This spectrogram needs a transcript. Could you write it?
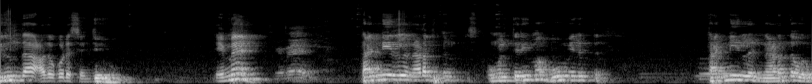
இருந்தால் அதை கூட செஞ்சிடுவோம் ஏமே தண்ணீரில் நடப்பு உங்களுக்கு தெரியுமா? பூமியில் தண்ணீரில் நடந்த ஒரு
